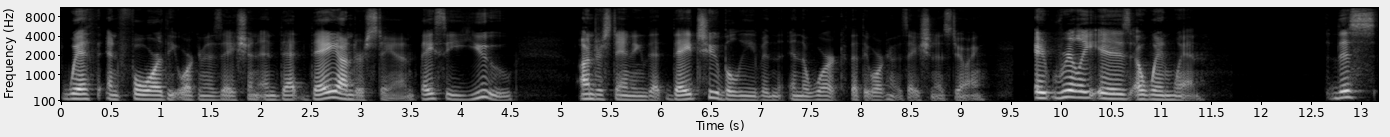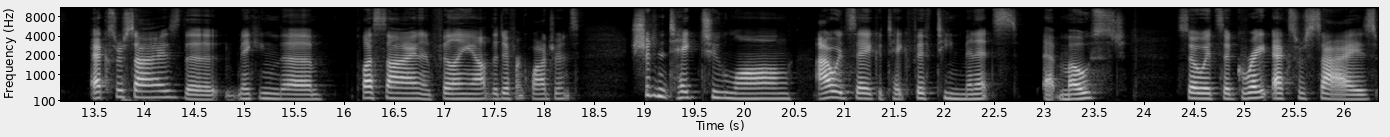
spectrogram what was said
with and for the organization and that they understand, they see you understanding that they too believe in, in the work that the organization is doing. It really is a win win. This exercise, the making the plus sign and filling out the different quadrants, shouldn't take too long. I would say it could take 15 minutes at most. So it's a great exercise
